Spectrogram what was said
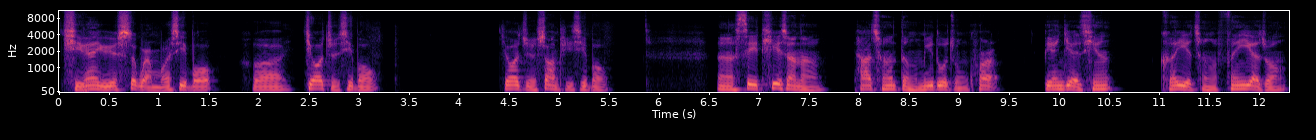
起源于试管膜细胞和胶质细胞、胶质上皮细胞。嗯，CT 上呢，它呈等密度肿块。边界清，可以呈分叶状，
